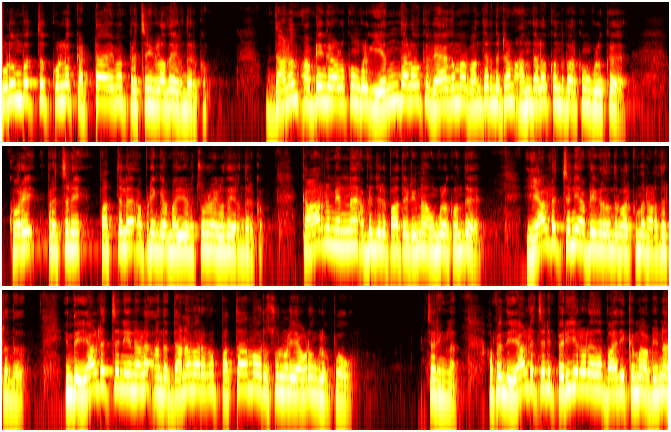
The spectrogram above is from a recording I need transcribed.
குடும்பத்துக்குள்ளே கட்டாயமாக பிரச்சனைகளாக தான் இருந்திருக்கும். தனம் அப்படிங்கிற அளவுக்கு உங்களுக்கு எந்த அளவுக்கு வேகமாக வந்திருந்துட்டோம் அந்த அளவுக்கு வந்து பார்க்கும் உங்களுக்கு குறை பிரச்சனை பத்தில் அப்படிங்கிற மாதிரியான சூழ்நிலைகள் தான் இருந்திருக்கும். காரணம் என்ன அப்படின்னு சொல்லி பார்த்துக்கிட்டிங்கன்னா உங்களுக்கு வந்து ஏழரைச்சனி அப்படிங்கிறது வந்து பார்க்கும்போது நடந்துகிட்டு இருந்தது. இந்த ஏழரைச்சனியினால் அந்த தனவரவு பத்தாம ஒரு சூழ்நிலையாக கூட உங்களுக்கு போகும். சரிங்களா? அப்போ இந்த ஏழரைச்சனி பெரிய அளவில் எதாவது பாதிக்குமா அப்படின்னா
